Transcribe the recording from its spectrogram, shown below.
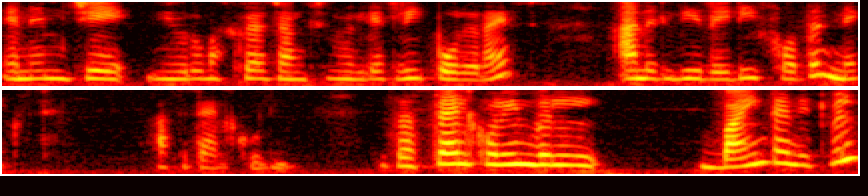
NMJ neuromuscular junction will get repolarized and it will be ready for the next acetylcholine. This acetylcholine will bind and it will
